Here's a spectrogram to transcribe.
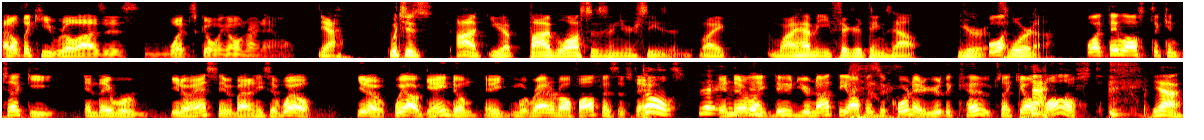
I don't think he realizes what's going on right now. yeah, which is odd. You have five losses in your season. Like, why haven't you figured things out? You're Well, Florida. Well, like they lost to Kentucky, and they were, you know, asking him about it. And he said, "Well, you know, we outgained them," and he rattled off offensive stats. Don't. And they're like, "Dude, you're not the offensive coordinator. You're the coach. Like y'all lost. yeah,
